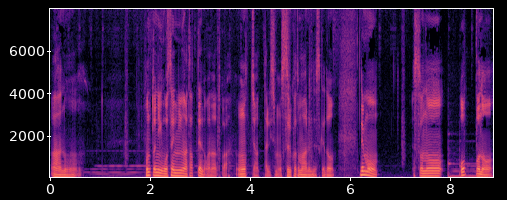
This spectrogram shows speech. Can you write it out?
あの、本当に5000人当たってんのかなとか思っちゃったりもすることもあるんですけど、でも、その、オッポの、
